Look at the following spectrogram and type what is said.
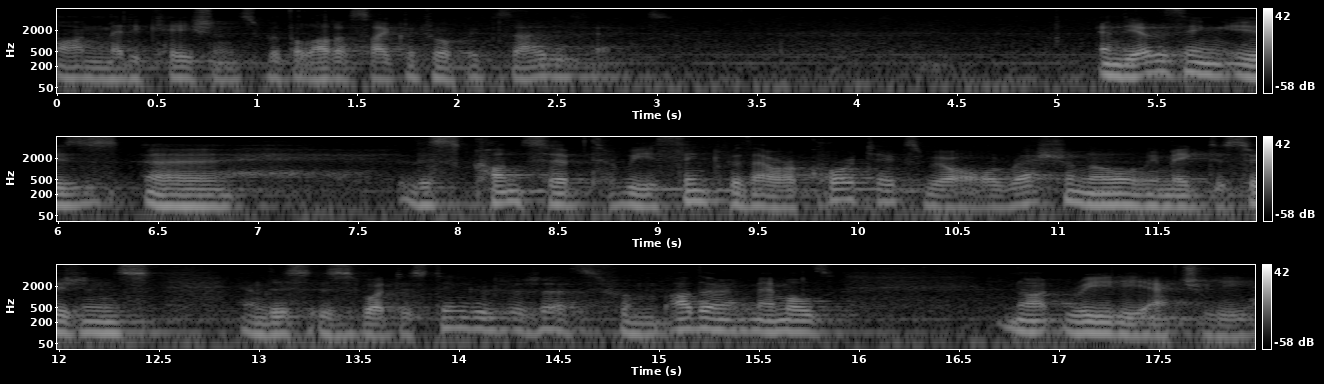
on medications with a lot of psychotropic side effects. And the other thing is uh, this concept we think with our cortex, we are all rational, we make decisions, and this is what distinguishes us from other mammals. Not really, actually.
